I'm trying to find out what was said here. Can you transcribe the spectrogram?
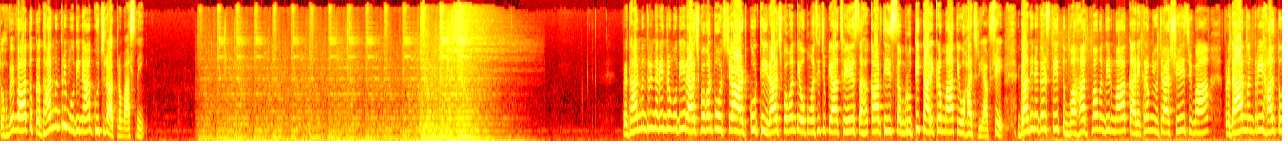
તો હવે વાત પ્રધાનમંત્રી મોદીના ગુજરાત પ્રવાસની પ્રધાનમંત્રી નરેન્દ્ર મોદી રાજભવન પહોંચ્યા. આટકોટથી રાજભવન તેઓ પહોંચી ચૂક્યા છે. સહકારથી સમૃદ્ધિ કાર્યક્રમમાં તેઓ હાજરી આપશે. ગાંધીનગર સ્થિત મહાત્મા મંદિરમાં કાર્યક્રમ યોજાશે, જેમાં પ્રધાનમંત્રી હાલ તો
